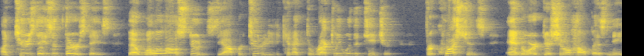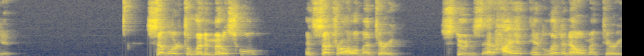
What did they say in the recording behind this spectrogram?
on Tuesdays and Thursdays that will allow students the opportunity to connect directly with the teacher for questions and or additional help as needed. Similar to Linden Middle School and Central Elementary, students at Hyatt and Linden Elementary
